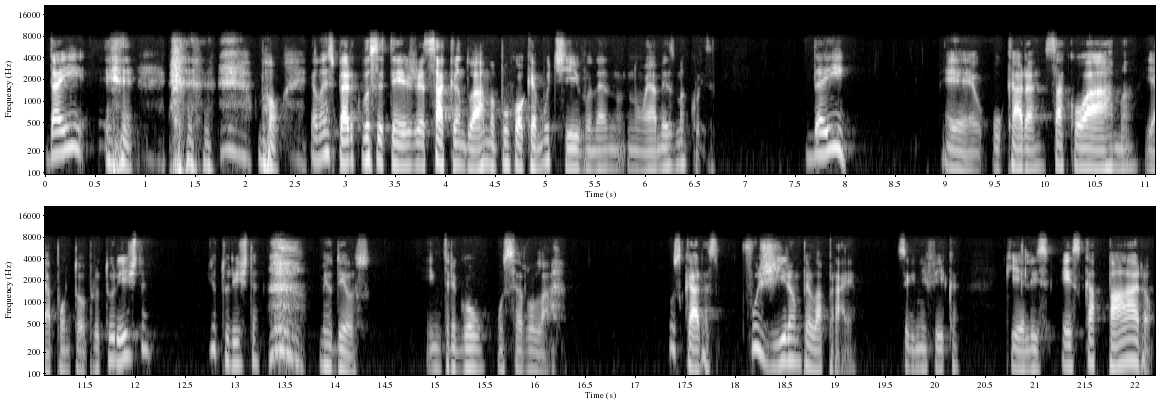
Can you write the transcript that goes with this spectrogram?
Daí, bom, eu não espero que você esteja sacando arma por qualquer motivo, né? Não é a mesma coisa. Daí, é, o cara sacou a arma e apontou para o turista, e o turista, meu Deus, entregou o celular. os caras fugiram pela praia. Significa que eles escaparam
